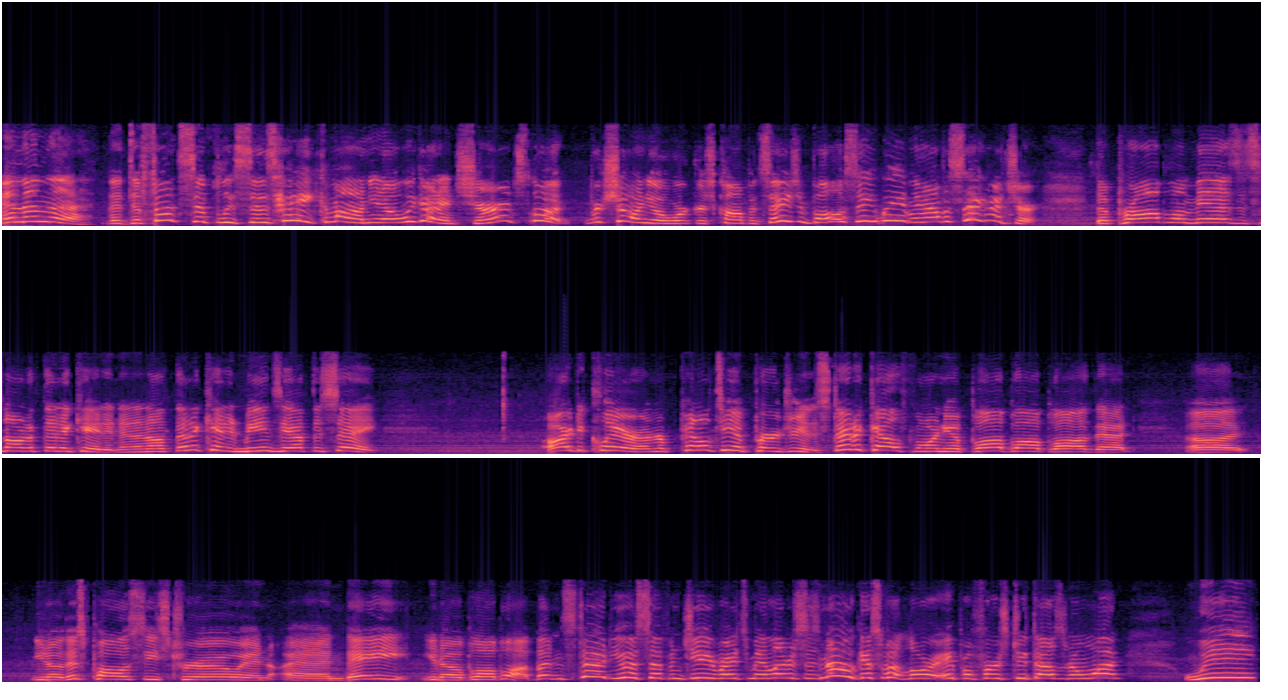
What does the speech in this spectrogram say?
And then the, the defense simply says, hey, come on, you know, we got insurance. Look, we're showing you a workers' compensation policy. We even have a signature. The problem is it's not authenticated. And an authenticated means you have to say, I declare under penalty of perjury in the state of California, blah, blah, blah, that, uh, you know, this policy's true and, and they, you know, blah, blah. But instead, USF&G writes me a letter and says, no, guess what, Laura, April 1st, 2001, we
